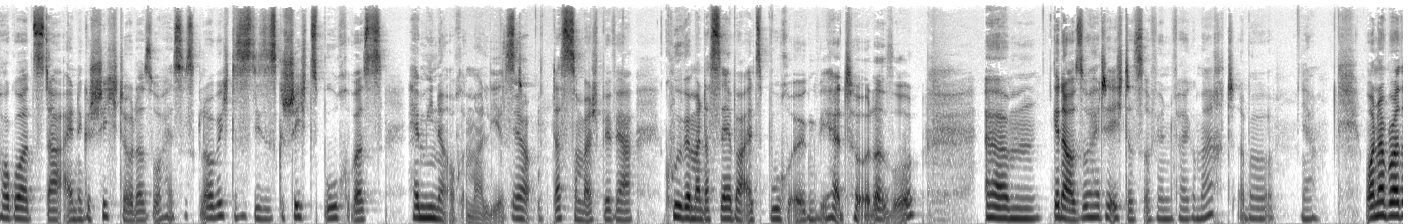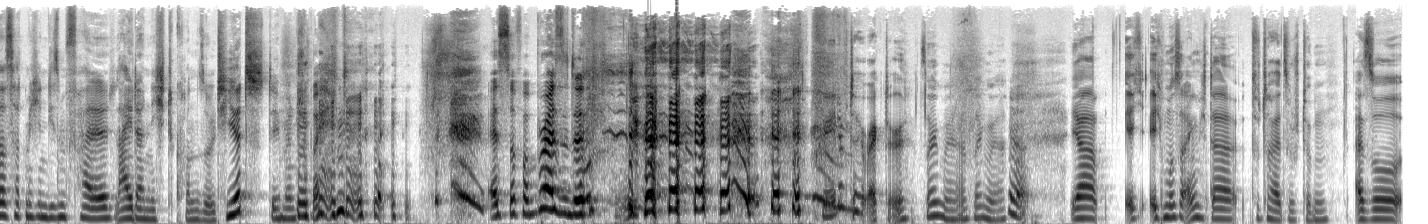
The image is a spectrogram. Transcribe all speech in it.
Hogwarts da eine Geschichte oder so heißt es, glaube ich. Das ist dieses Geschichtsbuch, was Hermine auch immer liest. Ja. Das zum Beispiel wäre cool, wenn man das selber als Buch irgendwie hätte oder so. Ähm, genau, so hätte ich das auf jeden Fall gemacht. Aber ja, Warner Brothers hat mich in diesem Fall leider nicht konsultiert. Dementsprechend Esther for President. Creative Director, sagen wir, sagen wir. Ja. Ja, ich, ich muss eigentlich da total zustimmen. Also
